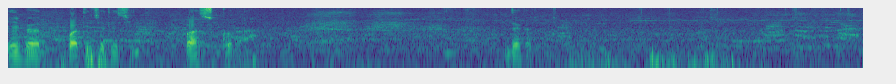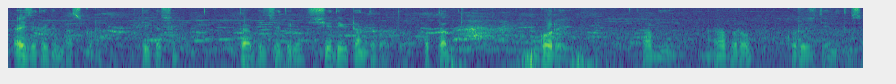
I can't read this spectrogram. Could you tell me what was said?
এইবার পাতি চেতেছি পাস করা। দেখা এই যে দেখেন পাস করা। ঠিক আছে? তারপর যেদিকে, সেদিকে টানতে পারতো। অর্থাৎ গড়ে আমি আবারও খরচ দিয়ে নিতেছি।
